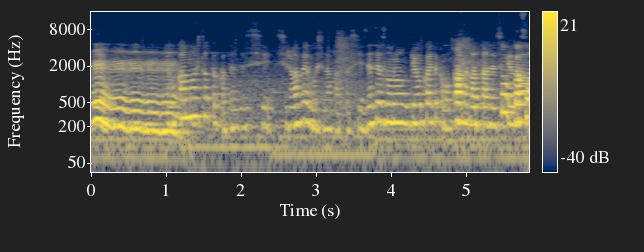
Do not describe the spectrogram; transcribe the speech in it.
うんうんうんうんうん。他の人とか全然し調べもしなかったし全然その業界とかも分かんなかったんですけど。そうかそ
